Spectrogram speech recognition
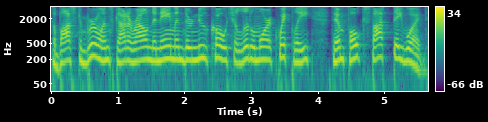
The Boston Bruins got around to naming their new coach a little more quickly than folks thought they would.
